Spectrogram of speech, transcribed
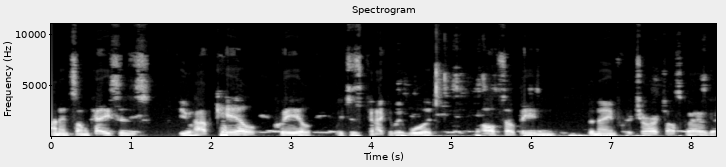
And in some cases, you have Kill, Queel, which is connected with wood, also being the name for the church, Oswego.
